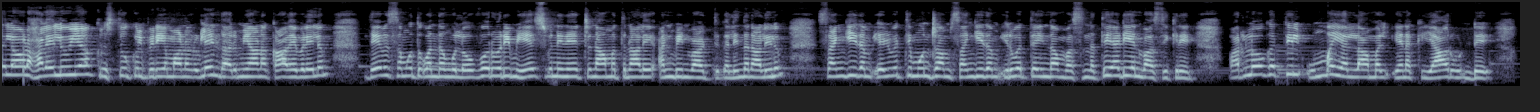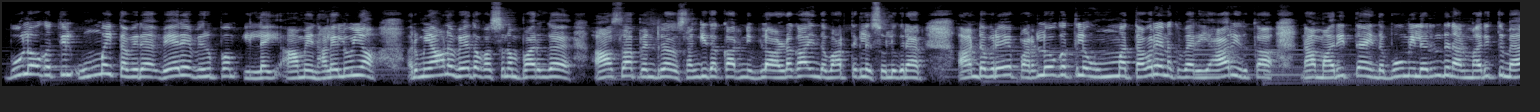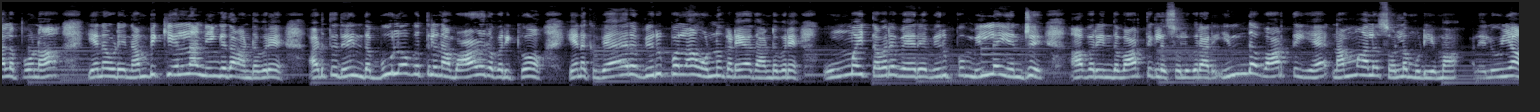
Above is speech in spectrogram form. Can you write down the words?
Lord ஹalleluya கிறிஸ்துக்குள் பிரியமானவர்களே இந்த அருமையான காலை வேளையிலும் தேவ சமூகத்துக்கு வந்த உங்கள் ஒவ்வொருவரையும் இயேசுவின் நேற்று நாமத்தினாலே அன்பின் வாழ்த்துக்கள். இந்த நாளிலும் சங்கீதம் எழுபத்தி மூன்றாம் சங்கீதம் இருபத்தைந்தாம் வசனத்தை அடியன் வாசிக்கிறேன். பரலோகத்தில் உண்மை அல்லாமல் எனக்கு யார் உண்டு? பூலோகத்தில் உண்மை தவிர வேறே விருப்பம் இல்லை. ஆமேன். ஹalleluya அருமையான வேத வசனம் பாருங்க. ஆசாப் என்ற சங்கீதக்காரன் இவ்வளோ அழகா இந்த வார்த்தைகளை சொல்லுகிறார். ஆண்டவரே பரலோகத்தில் உண்மை தவிர எனக்கு வேற யார் இருக்கா? நான் மறித்த இந்த பூமியிலிருந்து நான் மறித்து மேலே போனால் என்னுடைய நம்பிக்கையெல்லாம் நீங்கள் தான் ஆண்டவரே. அடுத்தது இந்த பூலோகத்தில் நான் வாழுற வரைக்கும் எனக்கு வேறு விருப்பம்லாம் ஒன்றும் கிடையாது ஆண்டவரே. உண்மை தவிர வேறு விருப்பம் இல்லை என்று அவர் இந்த வார்த்தைகளை சொல்லுகிறார். இந்த வார்த்தையை நம்மால் சொல்ல முடியுமா? அலையிலூயா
